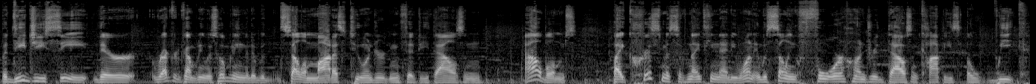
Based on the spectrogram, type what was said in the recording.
But DGC, their record company, was hoping that it would sell a modest 250,000 albums. By Christmas of 1991, it was selling 400,000 copies a week.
